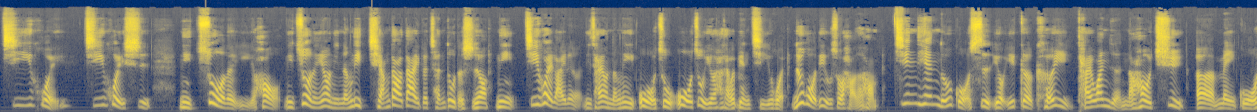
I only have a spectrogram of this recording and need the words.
机会，机会是你做了以后，你做了以后，你能力强到大一个程度的时候，你机会来了，你才有能力握住，握住以后它才会变机会。如果例如说好了哈。今天如果是有一个可以台湾人，然后去呃美国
